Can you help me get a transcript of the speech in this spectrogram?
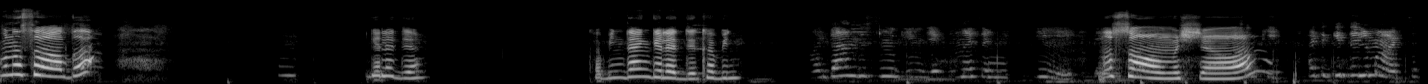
bu nasıl oldu? Gel hadi. Kabinden gel hadi kabin. Ay ben de şunu giyecektim. Neyse. Nasıl olmuş ya? Hadi gidelim artık.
